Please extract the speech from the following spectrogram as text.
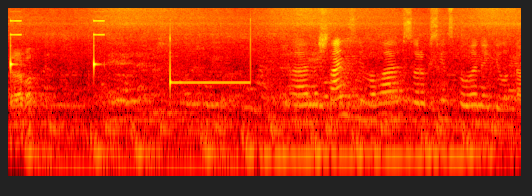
Треба? Е, На штанзі вага 47,5 кг.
